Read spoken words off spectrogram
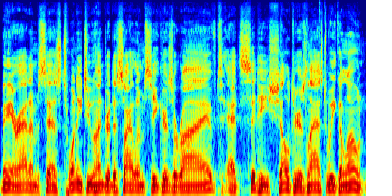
Mayor Adams says 2,200 asylum seekers arrived at city shelters last week alone.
